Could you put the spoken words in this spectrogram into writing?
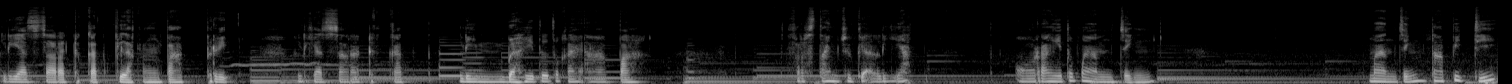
Lihat secara dekat belakang pabrik. Lihat secara dekat limbah itu tuh kayak apa. First time juga lihat orang itu mancing. Mancing tapi di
